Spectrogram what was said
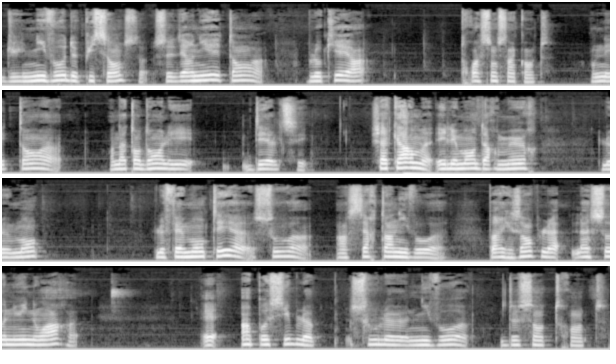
du niveau de puissance, ce dernier étant bloqué à 350 en attendant les DLC. Chaque arme, élément d'armure le, fait monter sous un certain niveau. Par exemple, la- l'assaut nuit noire est impossible sous le niveau euh, 230.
